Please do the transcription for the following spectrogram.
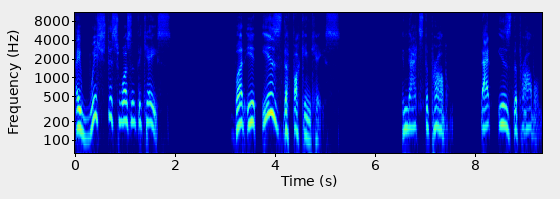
I wish this wasn't the case, but it is the fucking case. And that's the problem. That is the problem.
